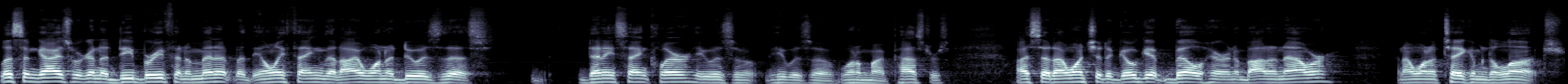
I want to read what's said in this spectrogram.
Listen, guys, we're going to debrief in a minute, but the only thing that I want to do is this. Denny St. Clair, he was, a, he was a, one of my pastors. I said, I want you to go get Bill here in about an hour, and I want to take him to lunch.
